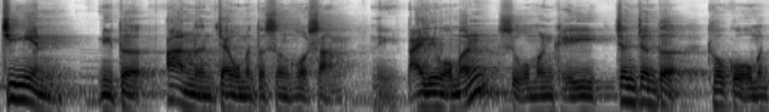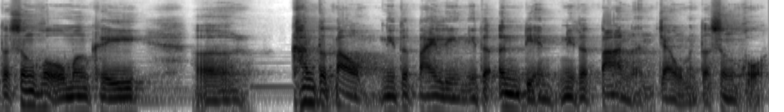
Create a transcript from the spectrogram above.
纪念你的大能在我们的生活上，你带领我们，使我们可以真正的透过我们的生活，我们可以呃。看得到你的带领，你的恩典，你的大能在我们的生活。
